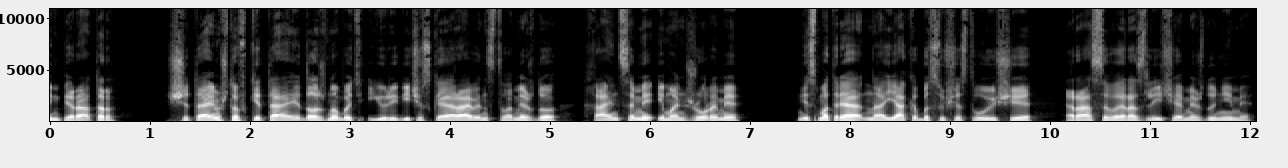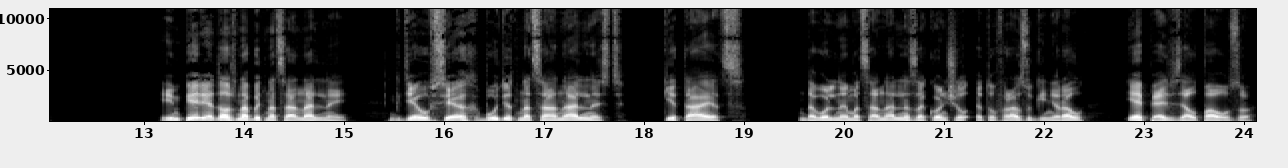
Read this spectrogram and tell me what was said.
император, считаем, что в Китае должно быть юридическое равенство между ханьцами и маньчжурами, несмотря на якобы существующие расовые различия между ними. Империя должна быть национальной, где у всех будет национальность, китаец. Довольно эмоционально закончил эту фразу генерал и опять взял паузу.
